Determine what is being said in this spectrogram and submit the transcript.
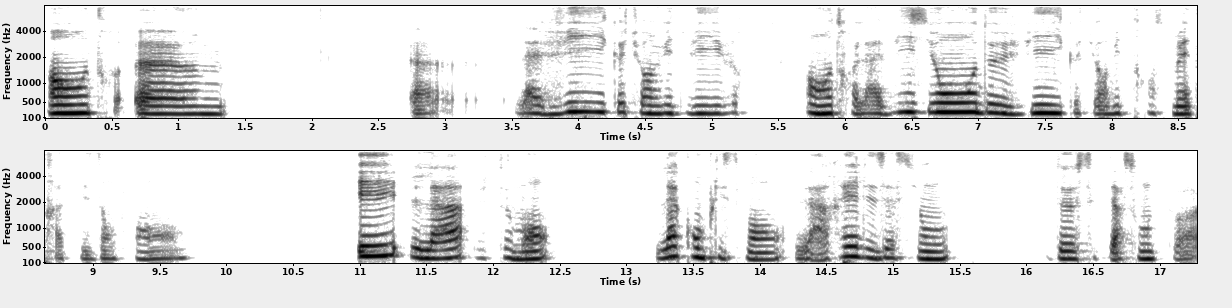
entre euh, euh, la vie que tu as envie de vivre, entre la vision de vie que tu as envie de transmettre à tes enfants, et là, justement, l'accomplissement, la réalisation de cette version de toi,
